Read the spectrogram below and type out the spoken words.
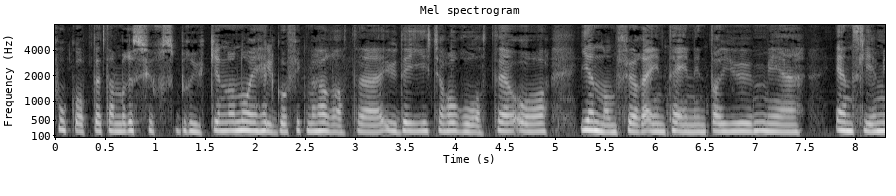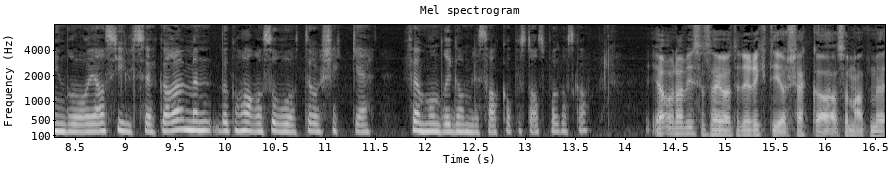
tok opp dette med ressursbruken, og nå i helga fikk vi høre at eh, UDI ikke har råd til å gjennomføre én-til-én-intervju med enslige mindreårige asylsøkere, men dere har altså råd til å sjekke 500 gamle saker på statsborgerskap? Ja, og Det viser seg jo at det er riktig å sjekke, sånn at vi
